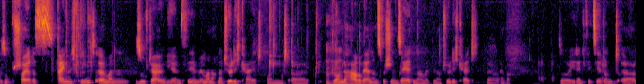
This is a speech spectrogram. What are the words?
so bescheuert das eigentlich klingt, äh, man sucht ja irgendwie im Film immer nach Natürlichkeit und äh, mhm. blonde Haare werden inzwischen seltener mit Natürlichkeit äh, einfach so identifiziert und äh,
